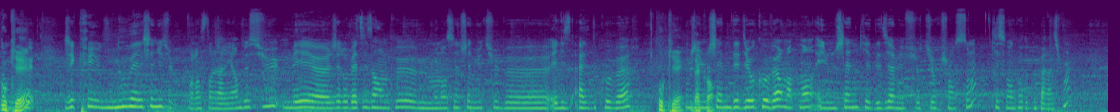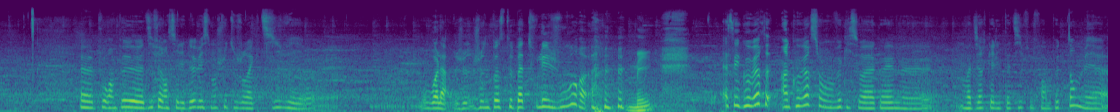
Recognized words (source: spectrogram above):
Ok. euh, j'ai créé une nouvelle chaîne YouTube. Pour l'instant il n'y a rien dessus, mais euh, j'ai rebaptisé un peu mon ancienne chaîne YouTube euh, Elise Hald Cover. Ok, J'ai une chaîne dédiée au cover maintenant et une chaîne qui est dédiée à mes futures chansons qui sont en cours de préparation. Euh, pour un peu euh, différencier les deux, mais sinon je suis toujours active et euh, voilà, je, je ne poste pas tous les jours. Mais C'est cover, un cover si on veut qu'il soit quand même, euh, on va dire qualitatif, il faut un peu de temps, mais, euh,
